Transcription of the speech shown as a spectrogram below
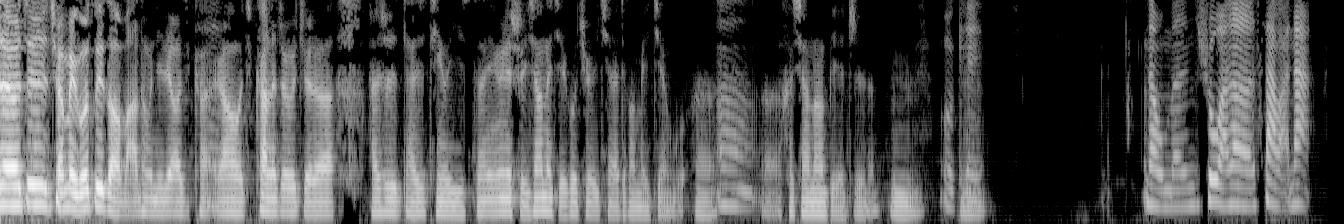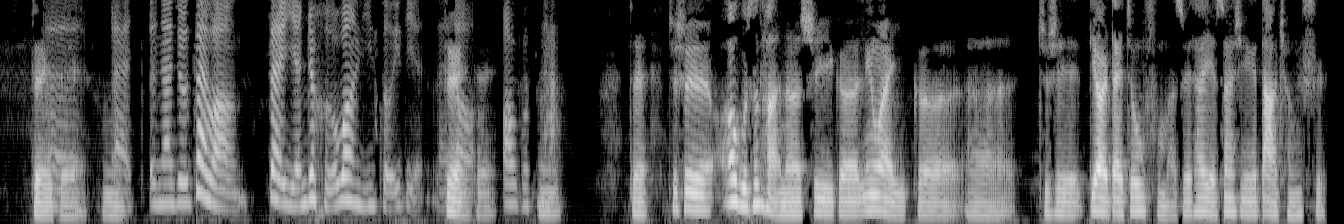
他说，这是全美国最早马桶，你一定要去看。然后看了之后觉得还是还是挺有意思的，因为水箱的结构确实其他地方没见过，嗯嗯呃，和相当别致的，嗯。OK，那我们说完了萨瓦纳，对对，哎，那就再往再沿着河往里走一点，来到奥古斯塔。对，就是奥古斯塔呢，是一个另外一个呃。就是第二代州府嘛，所以它也算是一个大城市，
